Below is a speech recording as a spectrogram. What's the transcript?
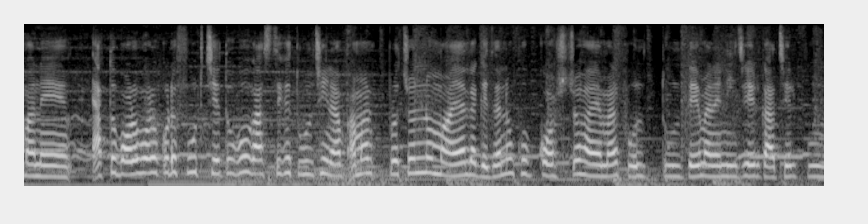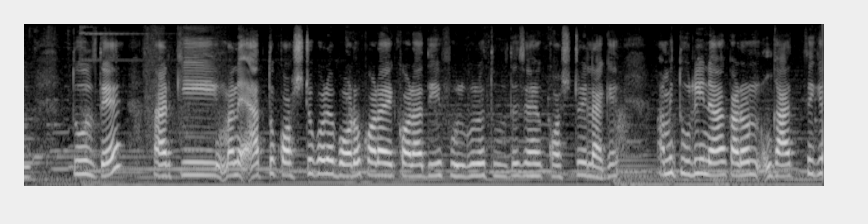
মানে এত বড় বড় করে ফুটছে, তবুও গাছ থেকে তুলছি না। আমার প্রচণ্ড মায়া লাগে। যেন খুব কষ্ট হয় আমার ফুল তুলতে মানে নিজের গাছের ফুল তুলতে আর কি মানে এত কষ্ট করে বড় করা এ করা দিয়ে ফুলগুলো তুলতে যাই কষ্টই লাগে। আমি তুলি না, কারণ গাছ থেকে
